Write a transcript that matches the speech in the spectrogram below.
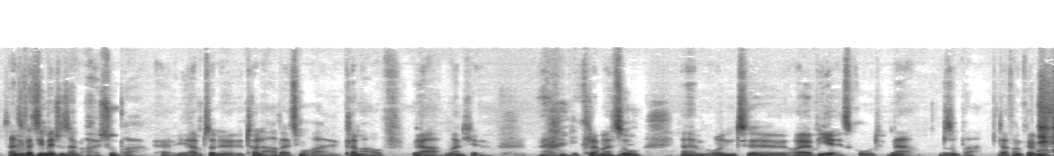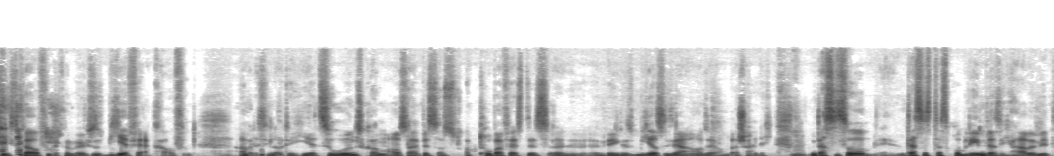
Das Einzige, was die Menschen sagen, oh, super, äh, ihr habt so eine tolle Arbeitsmoral, Klammer auf. Ja, manche, Klammer zu. Ähm, und äh, euer Bier ist gut. Na, super. Davon können wir nichts kaufen, da können wir höchstens Bier verkaufen. Aber dass die Leute hier zu uns kommen, außerhalb bis das Oktoberfest ist, äh, wegen des Biers, ist ja auch sehr unwahrscheinlich. Mhm. Und das ist so, das ist das Problem, das ich habe mit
